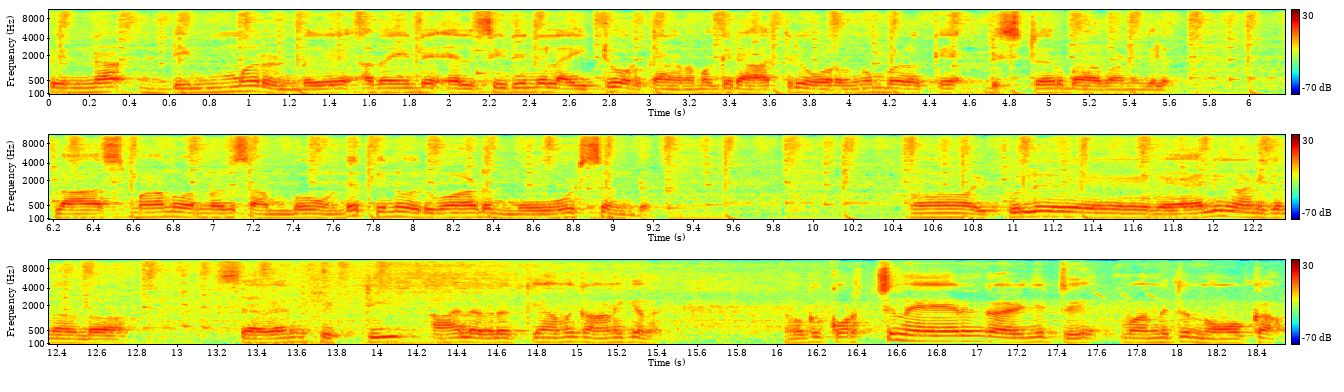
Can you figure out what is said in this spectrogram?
പിന്നെ ഡിമ്മർ ഉണ്ട്. അതതിന്റെ എൽ സി ഡിന്റെ ലൈറ്റ് കൊടുക്കാനാണ്. നമുക്ക് രാത്രി ഉറങ്ങുമ്പോഴൊക്കെ ഡിസ്റ്റർബ് ആവുകയാണെങ്കിൽ. പ്ലാസ്മ എന്ന് പറഞ്ഞൊരു സംഭവമുണ്ട് പിന്നെ ഒരുപാട് മോഡ്സ് ഉണ്ട്. ഓ ഇപ്പോൾ വാല്യൂ കാണിക്കുന്നുണ്ടോ? സെവൻ ഫിഫ്റ്റി ആ ലെവലൊക്കെയാണ് കാണിക്കുന്നത്. നമുക്ക് കുറച്ച് നേരം കഴിഞ്ഞിട്ട് വന്നിട്ട് നോക്കാം.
